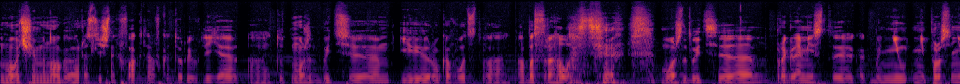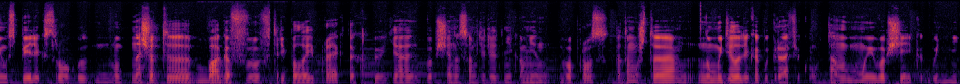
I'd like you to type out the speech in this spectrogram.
м- очень много различных факторов, которые влияют. А, Тут может быть э, и руководство обосралось, может быть э, программисты как бы не, не просто не успели к сроку. Ну, насчет э, багов в AAA проектах, я вообще на самом деле это не ко мне вопрос, потому что ну, мы делали как бы графику. Там мы вообще как бы не-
